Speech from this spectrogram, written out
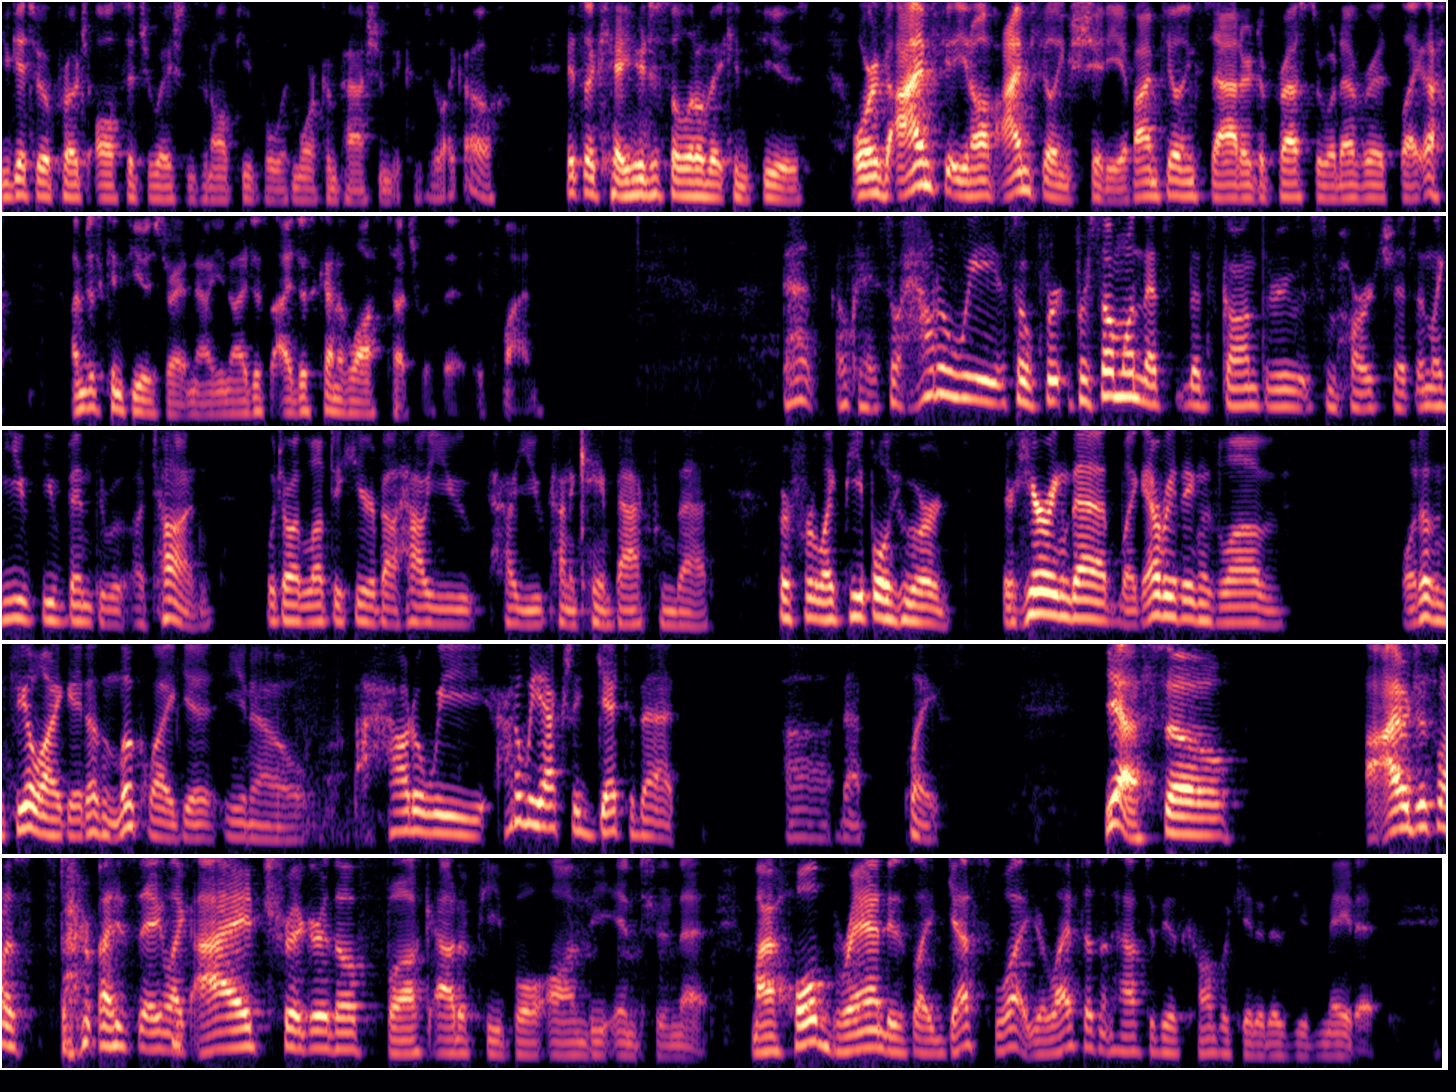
you get to approach all situations and all people with more compassion because you're like, oh, it's okay. You're just a little bit confused. Or if I'm, you know, if I'm feeling shitty, if I'm feeling sad or depressed or whatever, it's like, ah, I'm just confused right now. You know, I just, I just kind of lost touch with it. It's fine. that okay so how do we so for for someone that's that's gone through some hardships and like you've you've been through a ton which i would love to hear about how you how you kind of came back from that but for like people who are they're hearing that like everything is love well it doesn't feel like it, it doesn't look like it you know how do we how do we actually get to that uh that place Yeah. So I just want to start by saying, like, I trigger the fuck out of people on the internet. My whole brand is like, guess what? Your life doesn't have to be as complicated as you've made it.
